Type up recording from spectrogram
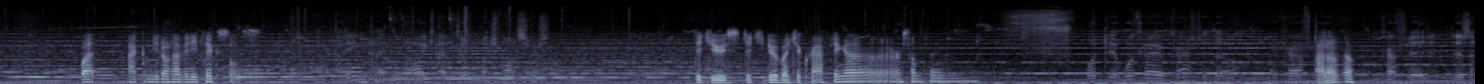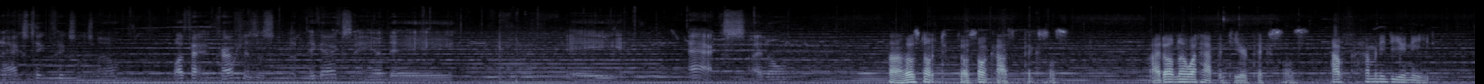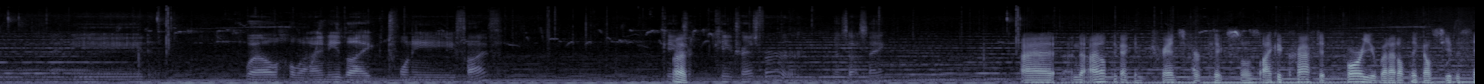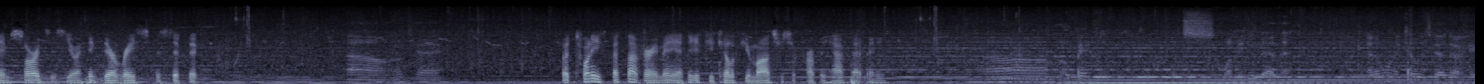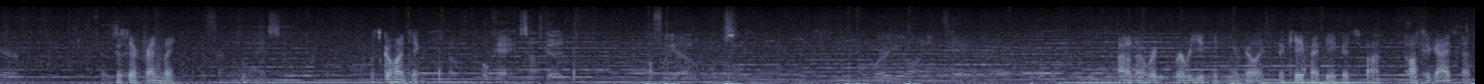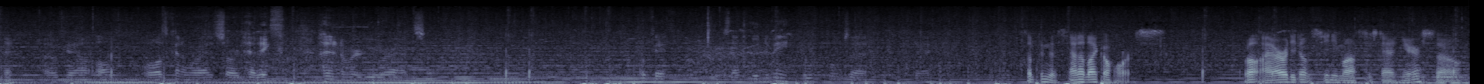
What? How come you don't have any pixels? I, I don't know. I, I've killed a bunch of monsters. Did you did you do a bunch of crafting uh, or something? What did, what could I have crafted though? I crafted. I don't know. Crafted. Does an axe take pixels? No. Well, I've crafted is a pickaxe and a a axe. I don't. Huh, those don't those don't cost pixels. I don't know what happened to your pixels. How how many do you need? I need. Well, hold on. I need like twenty-five. Can you, uh, What? can you transfer, or what's that saying? Uh, no, I don't think I can transfer pixels. I could craft it for you, but I don't think I'll see the same swords as you. I think they're race specific. Oh, okay. But 20, that's not very many. I think if you kill a few monsters, you'll probably have that many. Um, okay. Let's let me do that then. I don't want to kill these guys out here Because they're friendly. They're friendly and nice. and- Let's go hunting. Oh, okay, sounds good. Off we go. Oops. Where are you going? Okay. I don't know, where, where were you thinking of going? The cave might be a good spot. Lots of guys down there. Okay. I'll, I'll, well, that's kind of where I started heading. I didn't know where you were at. So. Okay. Sounds good to me. What was that? Okay. Something that sounded like a horse. Well, I already don't see any monsters down here, so...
